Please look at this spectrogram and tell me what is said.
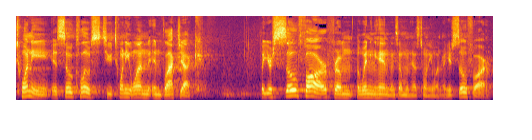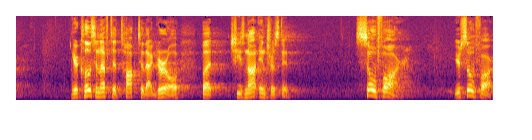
20 is so close to 21 in blackjack but you're so far from a winning hand when someone has 21, right? You're so far. You're close enough to talk to that girl, but she's not interested. So far. You're so far.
